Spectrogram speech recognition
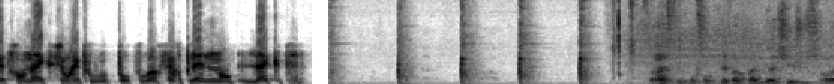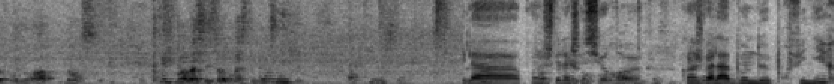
être en action et pour, pour pouvoir faire pleinement l'acte. Reste concentré, va pas le gâcher juste sur la fin. Ah, mince. Voilà, c'est ça, reste concentré. Et là, quand je fais la chaussure, euh, quand je vais à la bande pour finir,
